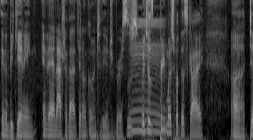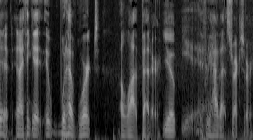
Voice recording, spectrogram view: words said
in the beginning, and then after that, then I'll go into the intro verse, which, which is pretty Mm. much what this guy uh, did. And I think it, it would have worked a lot better Yep. Yeah. if we have that structure.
